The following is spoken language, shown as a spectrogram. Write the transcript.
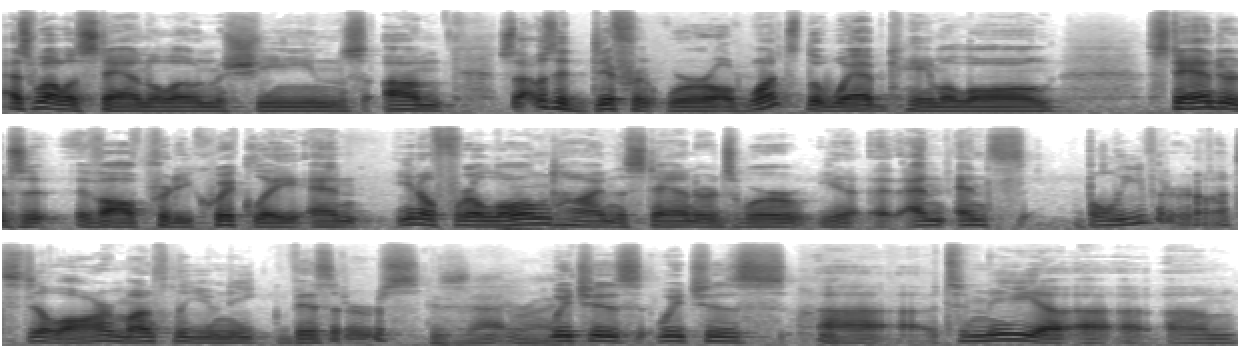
as well as standalone machines. Um, so that was a different world. Once the web came along, standards evolved pretty quickly, and you know, for a long time, the standards were, you know, and and believe it or not, still are monthly unique visitors Is that right? which is which is uh, to me a, a, a, um,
